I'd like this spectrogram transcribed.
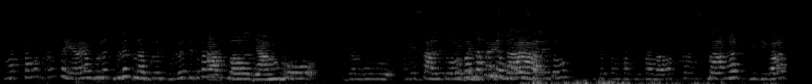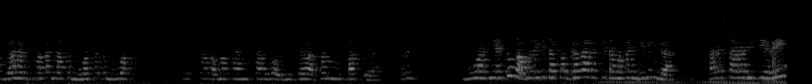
motong apa ya yang bulat-bulat lah bulat-bulat itu kan Apel, jambu, jambu kristal itu. Iya, Apa namanya jambu jambu kristal. itu? itu sumpah susah banget, keras banget, jijik banget. Gue harus makan satu buah satu buah. Terus kalau makan sawo juga kan mupas ya. Terus buahnya itu nggak boleh kita pegang, harus kita makan gini enggak. Harus taruh di piring,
